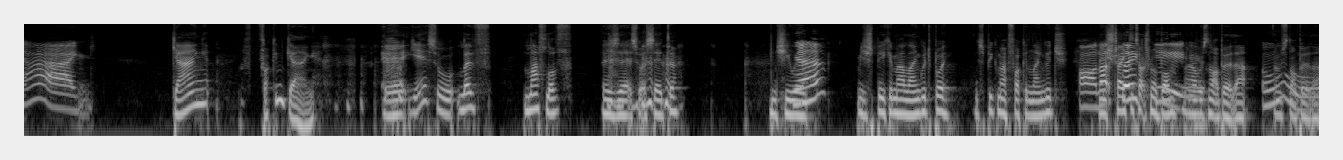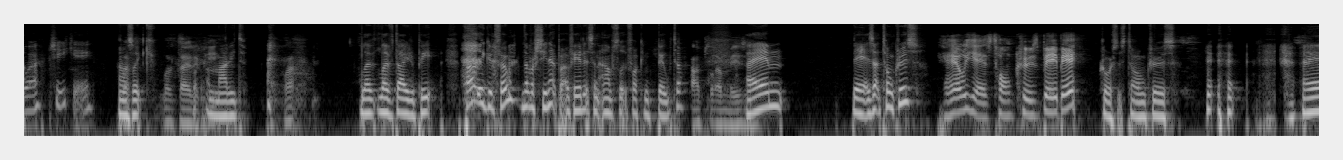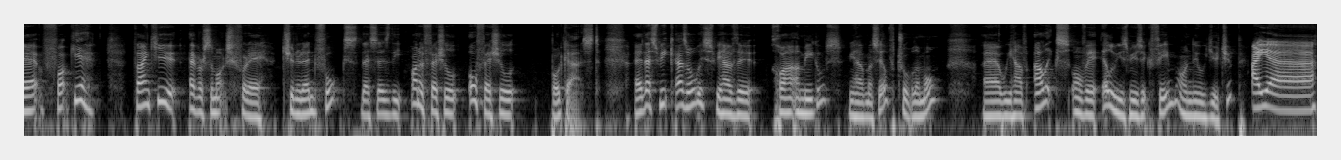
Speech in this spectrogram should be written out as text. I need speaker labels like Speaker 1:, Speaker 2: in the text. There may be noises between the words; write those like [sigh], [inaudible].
Speaker 1: Gang.
Speaker 2: gang, fucking gang. [laughs] uh, yeah, so live, laugh, love is uh, is what I said to her. And she went,
Speaker 1: Yeah.
Speaker 2: You're speaking my language, boy. You're speaking my fucking language.
Speaker 1: Oh,
Speaker 2: and
Speaker 1: that's
Speaker 2: she tried
Speaker 1: so
Speaker 2: to touch my bum. I was not about that. I was not about that.
Speaker 1: Cheeky.
Speaker 2: I was like,
Speaker 3: Live, die.
Speaker 2: I'm married.
Speaker 3: What?
Speaker 2: Live, live, die, repeat. Apparently, a good film. Never seen it, but I've heard it's an absolute fucking belter.
Speaker 3: Absolutely amazing.
Speaker 2: Um, yeah, is that Tom Cruise?
Speaker 3: Hell yeah, it's Tom Cruise, baby.
Speaker 2: Of course, it's Tom Cruise. [laughs] uh, fuck yeah. Thank you ever so much for uh, tuning in, folks. This is the unofficial, official podcast. Uh, this week, as always, we have the Trois Amigos. We have myself, Troll them all. Uh, we have Alex of uh, Eloise Music fame on the YouTube.
Speaker 1: I uh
